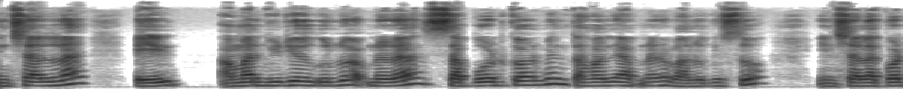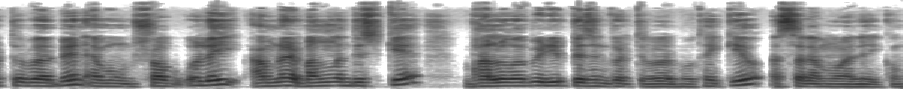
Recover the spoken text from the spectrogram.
ইনশাল্লাহ এই আমার ভিডিওগুলো আপনারা সাপোর্ট করবেন, তাহলে আপনারা ভালো কিছু ইনশাল্লাহ করতে পারবেন এবং সকলেই আমরা বাংলাদেশকে ভালোভাবে রিপ্রেজেন্ট করতে পারব। থ্যাংক ইউ আসসালামু আলাইকুম।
